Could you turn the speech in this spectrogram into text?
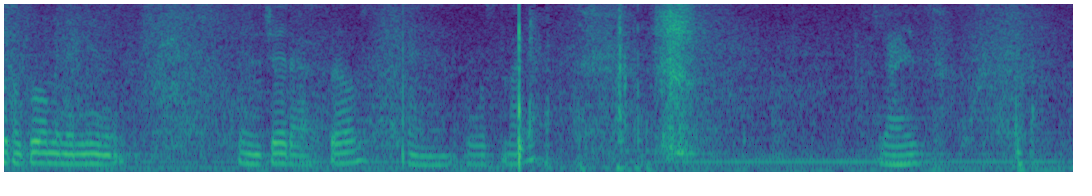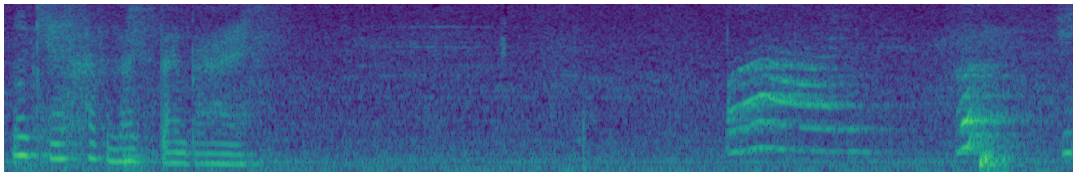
We're gonna go home in a minute. We enjoyed ourselves, and it was nice, guys. Okay, have a nice time. Bye. Bye. Huh? Treat it. Ah, Princess. Hi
